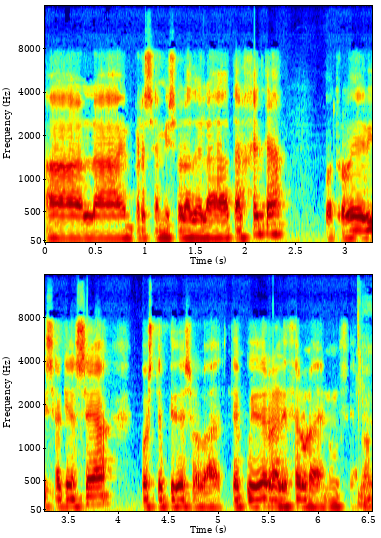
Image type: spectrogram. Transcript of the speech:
a la empresa emisora de la tarjeta, 4B, Visa, quien sea, pues te pide, te pide realizar una denuncia. ¿no?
